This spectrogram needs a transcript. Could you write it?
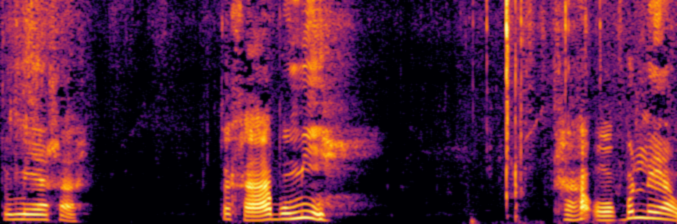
ตัวแม่ค่ะตะขาบุมีขาออกบดแล้ว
